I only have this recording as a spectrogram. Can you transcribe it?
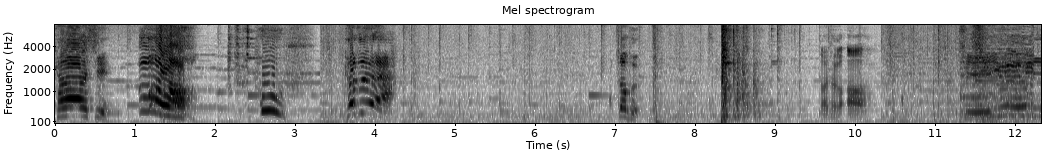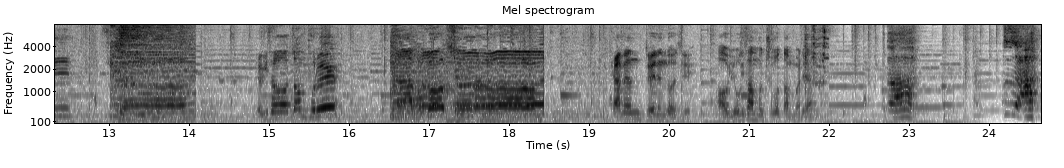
가시! 우와! 후! 가자! 점프! 아 잠깐 아 지금이 시간 여기서 점프를 마법처럼 가면 되는 거지. 아 여기서 한 번 죽었단 말이야? 아. 으아.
